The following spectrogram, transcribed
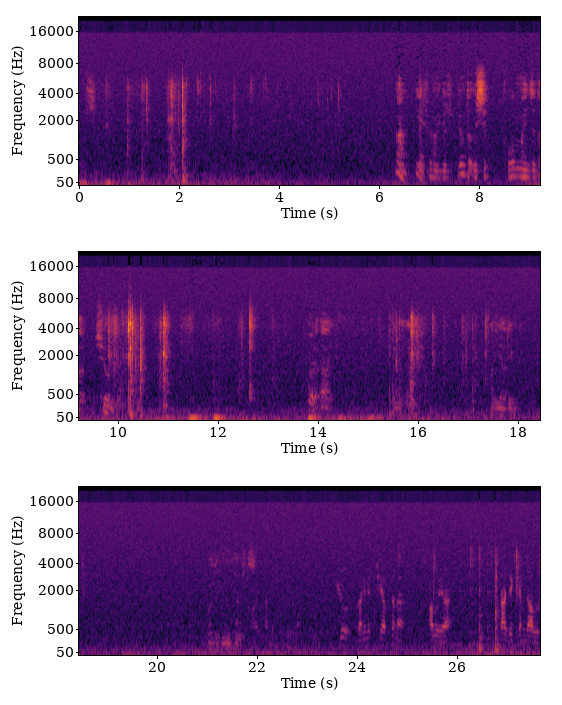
Bakayım. Ha iyi falan gözükmüyor da ışık olmayınca da şey olacak. Böyle daha iyi. Böyle daha iyi. Ali'yi arayayım. Ali Münhem. Şu ganimeti şey yapsana aloya. Sadece eklemde alır.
